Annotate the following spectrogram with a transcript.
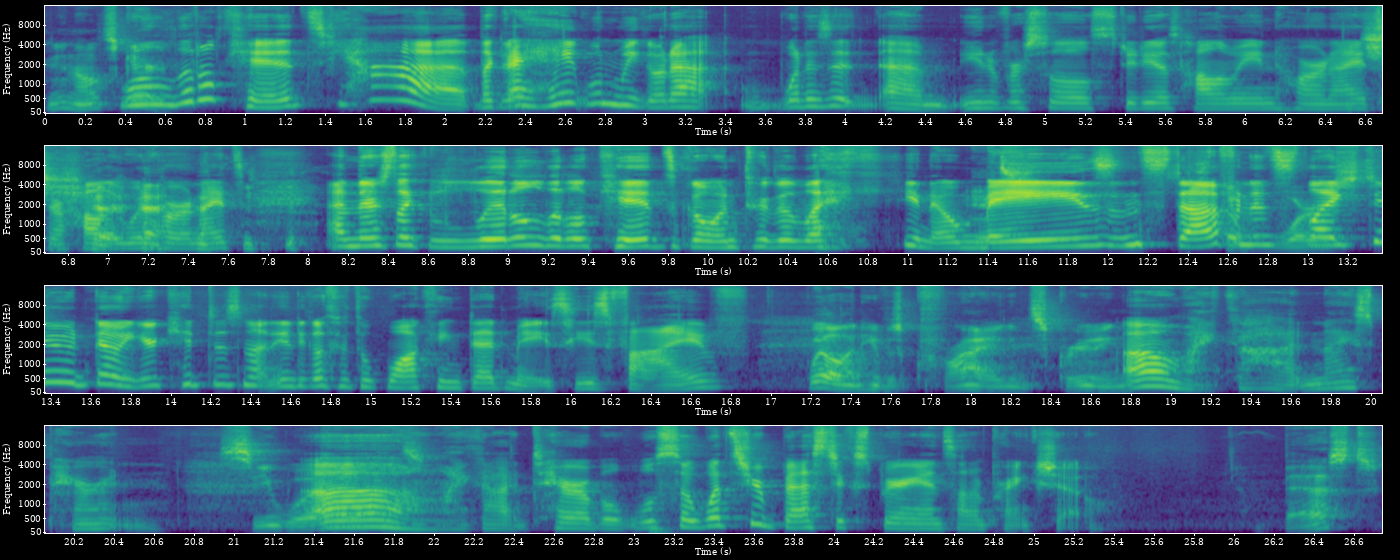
you know scared. Well, little kids, yeah. Like I hate when we go to what is it, um, Universal Studios Halloween Horror Nights or Hollywood Yeah. Horror Nights, and there's like little little kids going through the like you know maze and stuff, and it's like, dude, no, your kid does not need to go through the Walking Dead maze. He's five. well, and he was crying and screaming. Oh my god, nice parenting. See what happens. Oh my god, terrible. Well, so what's your best experience on a prank show, Best,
